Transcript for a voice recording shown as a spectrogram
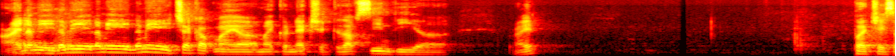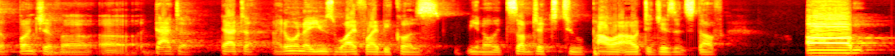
All right, let me let me let me let me check up my uh, my connection because I've seen the uh, right purchase a bunch of uh, uh, data data. I don't want to use Wi-Fi because you know it's subject to power outages and stuff. Um,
